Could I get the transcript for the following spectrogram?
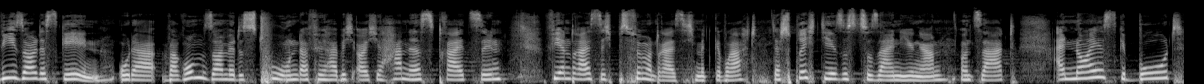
wie soll das gehen? Oder warum sollen wir das tun? Dafür habe ich euch Johannes 13, 34 bis 35 mitgebracht. Da spricht Jesus zu seinen Jüngern und sagt, ein neues Gebot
